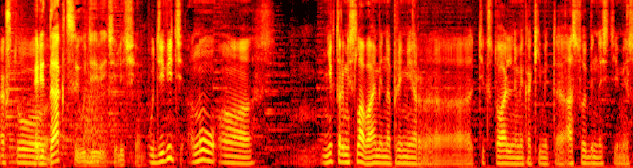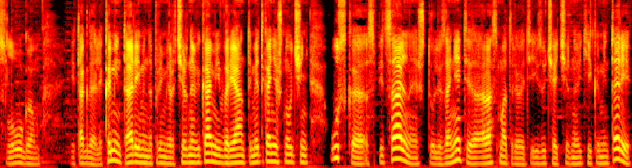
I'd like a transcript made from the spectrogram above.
Так что... Редакции удивить или чем? Удивить, ну, э, некоторыми словами, например, текстуальными какими-то особенностями, слогом, и так далее. Комментариями, например, черновиками и вариантами. Это, конечно, очень узко, специальное, что ли, занятие рассматривать и изучать черновики и комментарии.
